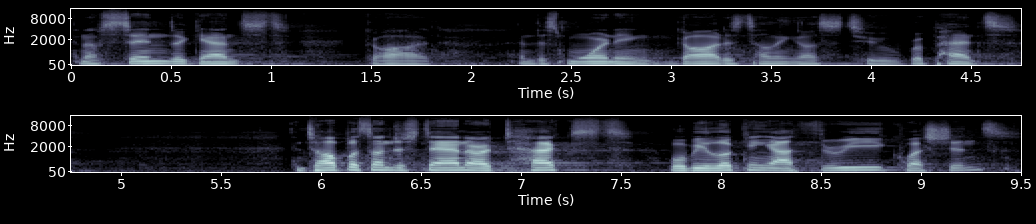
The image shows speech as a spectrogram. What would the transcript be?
and have sinned against God. And this morning, God is telling us to repent. And to help us understand our text, we'll be looking at three questions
